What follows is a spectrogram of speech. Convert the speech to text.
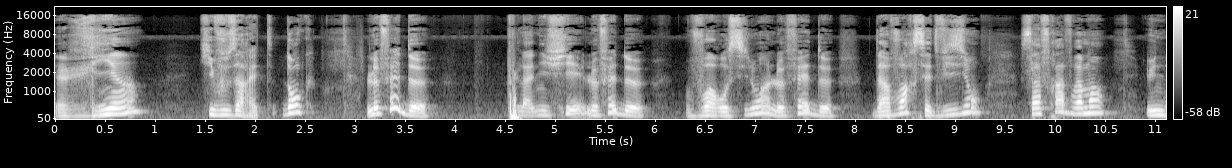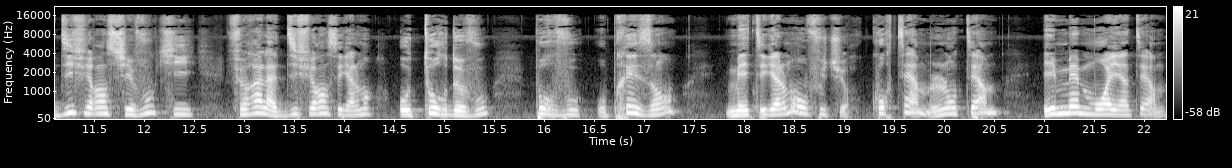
rien qui vous arrête. Donc, le fait de planifier, le fait de voir aussi loin, le fait de d'avoir cette vision, ça fera vraiment une différence chez vous qui fera la différence également autour de vous, pour vous au présent, mais également au futur, court terme, long terme et même moyen terme.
